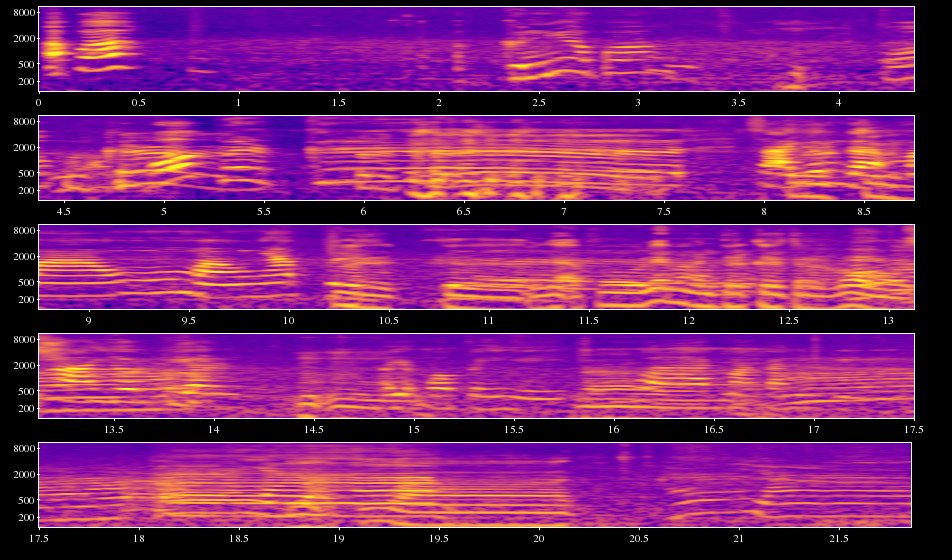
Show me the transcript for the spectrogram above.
Apa? Geni apa? Oh, burger. Oh, burger. Sayur nggak mau, maunya burger. nggak boleh makan burger terus sayur biar Mm-mm. kayak Popeye. Nah. Kuat makan ini. biar kuat Ayam.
